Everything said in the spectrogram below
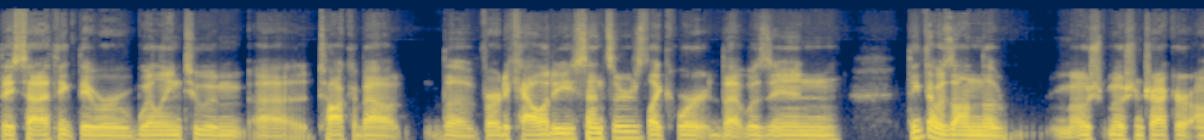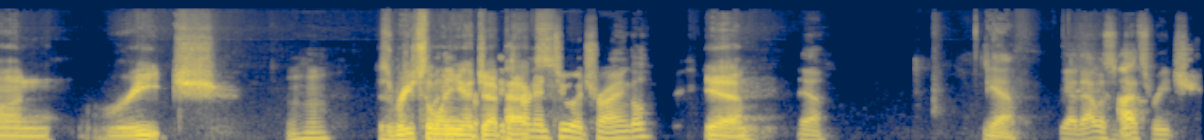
they said i think they were willing to um, uh talk about the verticality sensors like where that was in i think that was on the motion, motion tracker on reach Mm-hmm. is reach the one you had Turn jetpacks into a triangle. yeah Yeah. Yeah, Yeah. that was I- that's reach.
